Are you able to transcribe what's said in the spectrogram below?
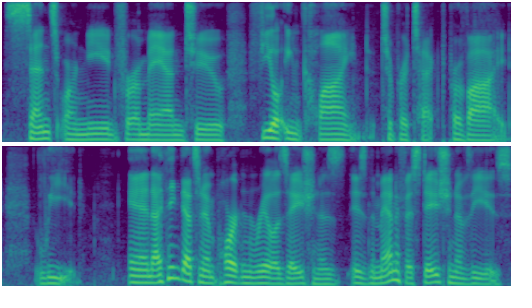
sense or need for a man to feel inclined to protect, provide, lead. And I think that's an important realization is is the manifestation of these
